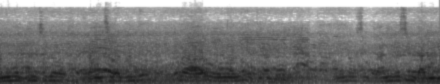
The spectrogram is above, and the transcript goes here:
অনুমোদন ছিল কাউন্সিলর বৃন্দ ও আরও অন্যান্য অতিথিবৃন্দ আমার নাম শেখ জাহাঙ্গীর হোসেন ডাকনাম।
